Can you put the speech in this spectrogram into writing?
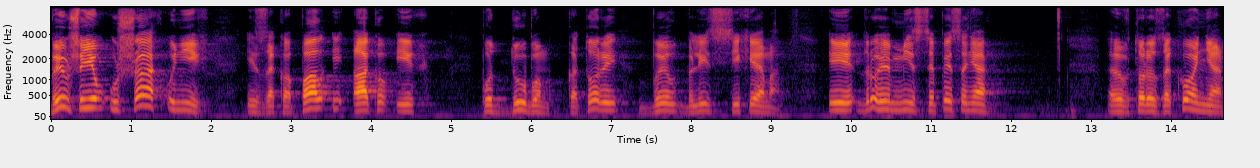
бывшие в ушах у них, и закопал Иаков их под дубом, который був близь Сіхема. І друге місце писання е, второзаконня.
